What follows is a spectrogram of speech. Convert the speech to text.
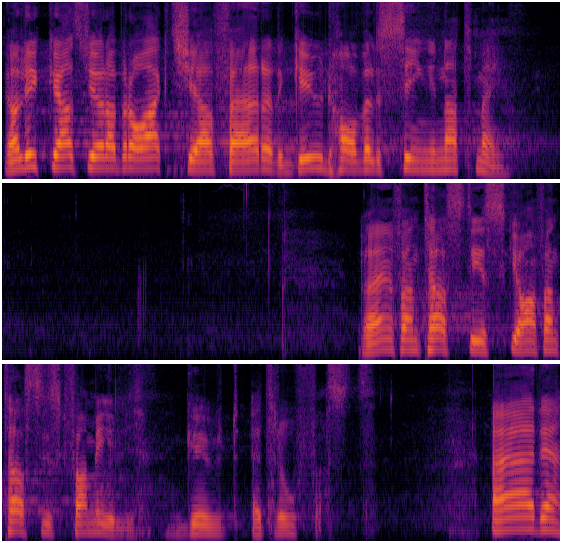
Jag har lyckats göra bra aktieaffärer. Gud har välsignat mig. Jag, är en fantastisk, jag har en fantastisk familj. Gud är trofast. Är det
